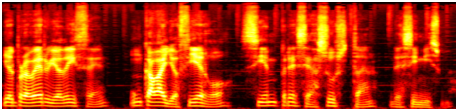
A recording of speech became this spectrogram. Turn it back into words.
y el proverbio dice, un caballo ciego siempre se asusta de sí mismo.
